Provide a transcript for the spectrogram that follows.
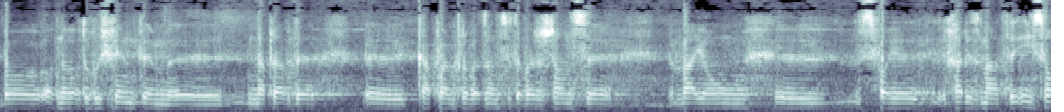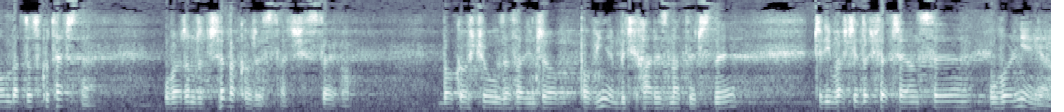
bo odnowa w Duchu Świętym y, naprawdę y, kapłan prowadzący, towarzyszący mają y, swoje charyzmaty i są bardzo skuteczne. Uważam, że trzeba korzystać z tego, bo Kościół zasadniczo powinien być charyzmatyczny, czyli właśnie doświadczający uwolnienia.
